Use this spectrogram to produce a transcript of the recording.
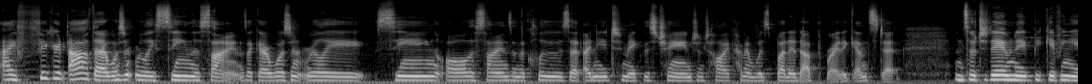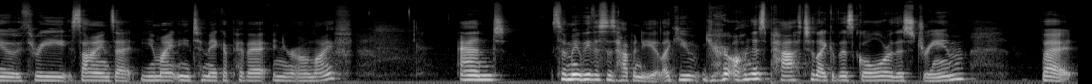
I figured out that I wasn't really seeing the signs. Like I wasn't really seeing all the signs and the clues that I need to make this change until I kind of was butted up right against it. And so today I'm going to be giving you three signs that you might need to make a pivot in your own life. And so maybe this has happened to you. Like you you're on this path to like this goal or this dream, but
